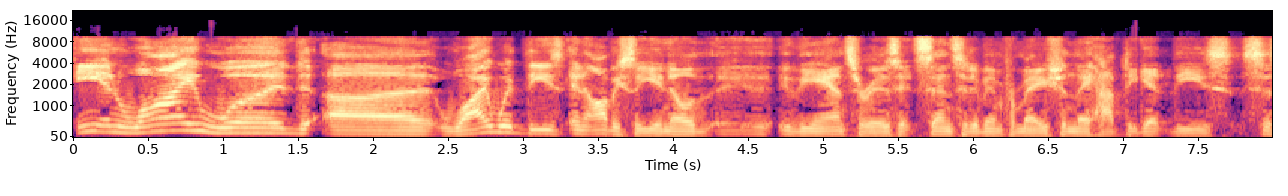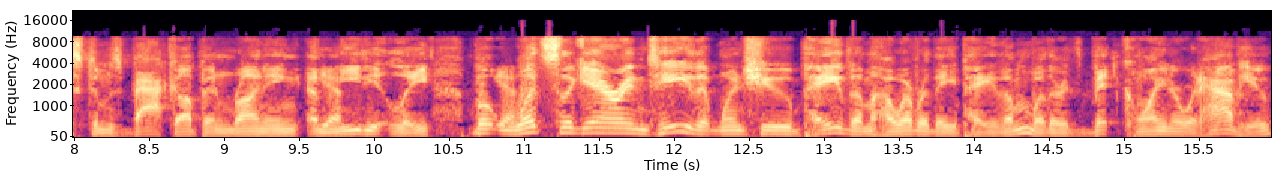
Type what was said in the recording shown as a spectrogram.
Ian, Ian, why would uh, why would these? And obviously, you know, the answer is it's sensitive information. They have to get these systems back up and running immediately. Yes. But yes. what's the guarantee that once you pay them, however they pay them, whether it's Bitcoin or what have you,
